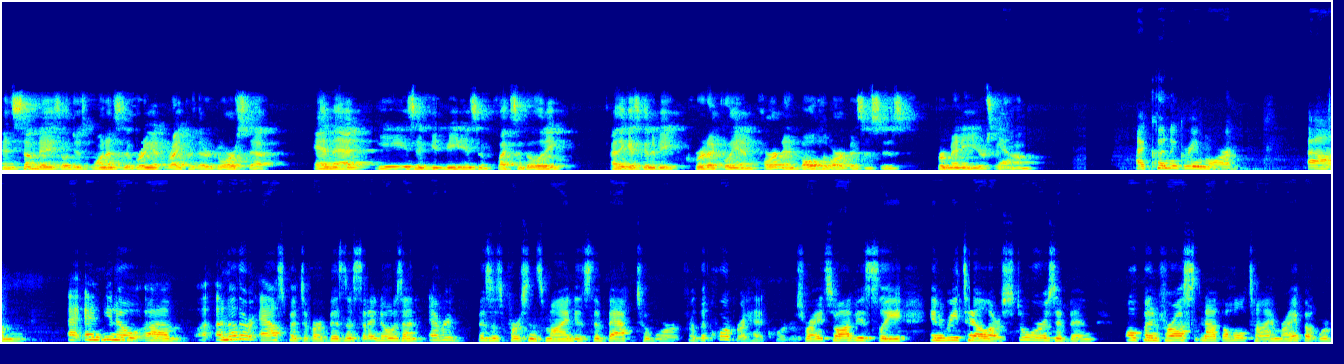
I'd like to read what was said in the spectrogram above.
and some days they'll just want us to bring it right to their doorstep. And that ease and convenience and flexibility, I think is going to be critically important in both of our businesses for many years to yeah. come. I couldn't agree more. Um, and, you know, um, another aspect of our business that I know is on every business person's mind is the back to work for the corporate headquarters, right? So obviously in retail, our stores have been open for us, not the whole time, right? But we're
